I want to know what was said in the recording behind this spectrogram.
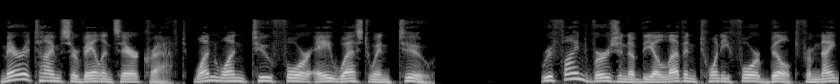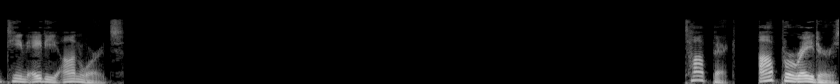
Maritime surveillance aircraft 1124A Westwind 2 Refined version of the 1124 built from 1980 onwards. Topic: Operators.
